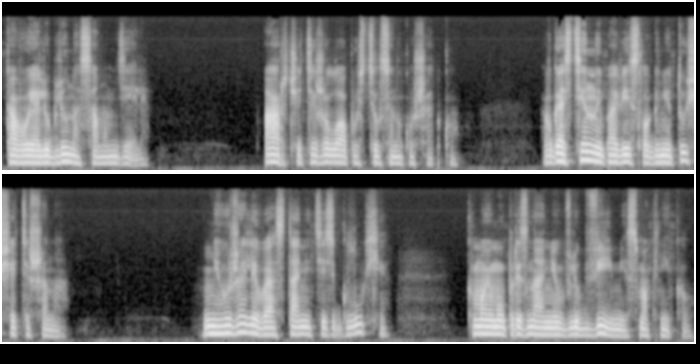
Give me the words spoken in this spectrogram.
кого я люблю на самом деле. Арчи тяжело опустился на кушетку. В гостиной повисла гнетущая тишина. «Неужели вы останетесь глухи к моему признанию в любви, мисс Макникол?»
